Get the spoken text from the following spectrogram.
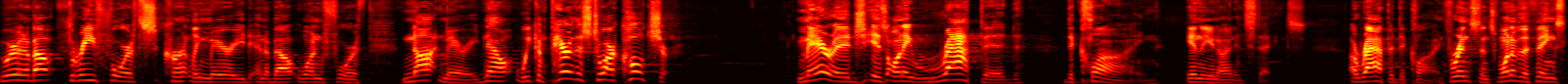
we're at about three fourths currently married and about one fourth not married. Now, we compare this to our culture. Marriage is on a rapid decline in the United States. A rapid decline. For instance, one of the things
